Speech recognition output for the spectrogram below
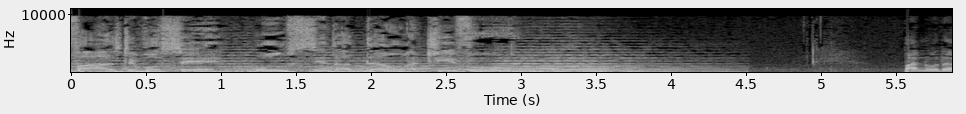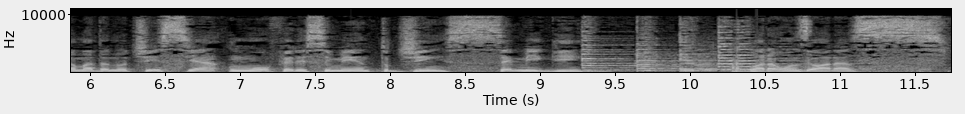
faz de você um cidadão ativo. Panorama da notícia, um oferecimento de Semig. Agora 11 horas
